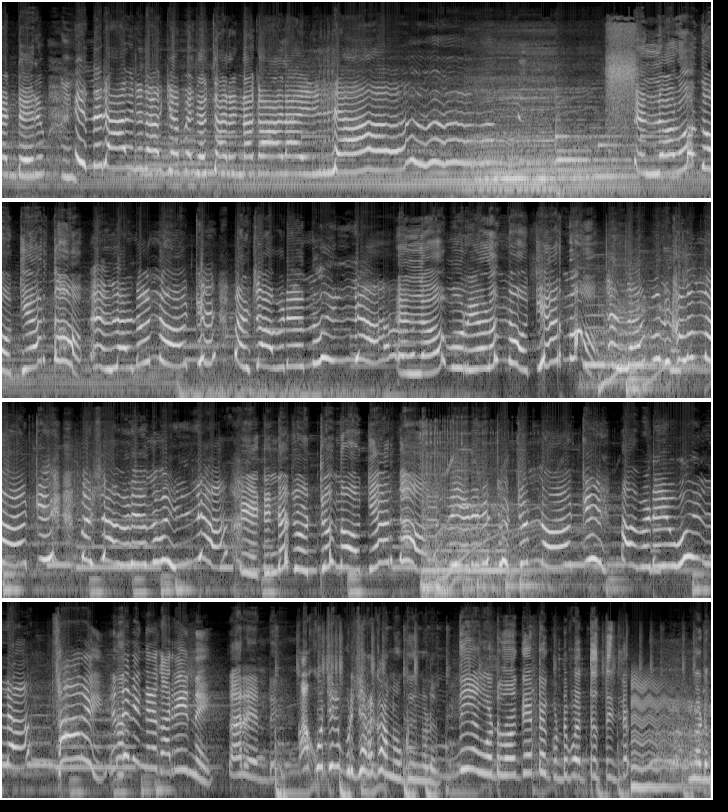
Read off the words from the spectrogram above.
രണ്ടുപേരും ഇന്ന് രാവിലെ നോക്കിയപ്പോ ഞാൻ ചരണ കാണാനില്ല. എല്ലാടോ നോക്കിയാർന്നോ എല്ലായിടും നോക്കി. പക്ഷെ അവിടെ ഒന്നും ഇല്ല. എല്ലാ മുറികളും നോക്കിയാർന്നോ എല്ലാ മുറികളും നോക്കി. പക്ഷെ അവിടെ ഒന്നും ഇല്ല. വീട്ടിന്റെ ചുറ്റും നോക്കിയാർന്നോ വീടിന്റെ ചുറ്റും നോക്കി. അവിടെയും ഇല്ല. സാറേ എന്തിനാ ഇങ്ങനെ കരയുന്നേ? കരയുണ്ട് ആ കൊച്ചിനെ പിടിച്ചിറക്കാൻ നോക്ക് നിങ്ങൾ. നീ അങ്ങോട്ട് നോക്കിയിട്ട് കൊണ്ട് പറ്റത്തില്ല. ഇങ്ങോട്ട്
